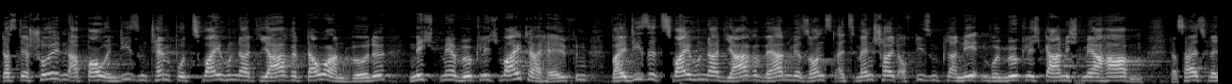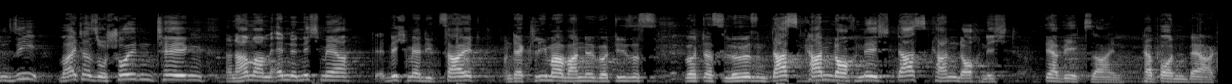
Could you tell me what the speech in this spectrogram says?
dass der Schuldenabbau in diesem Tempo 200 Jahre dauern würde, nicht mehr wirklich weiterhelfen, weil diese 200 Jahre werden wir sonst als Menschheit auf diesem Planeten womöglich gar nicht mehr haben. Das heißt, wenn Sie weiter so Schulden tilgen, dann haben wir am Ende nicht mehr nicht mehr die Zeit, und der Klimawandel wird, dieses, wird das lösen. Das kann doch nicht, das kann doch nicht der Weg sein, Herr Boddenberg.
